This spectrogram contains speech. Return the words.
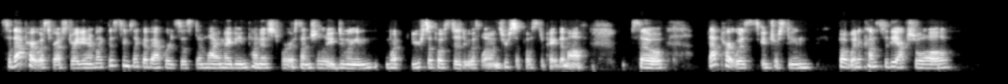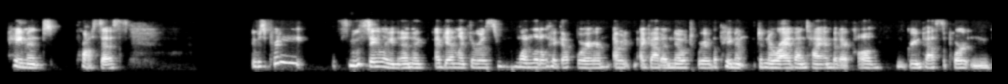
so that part was frustrating. I'm like, this seems like a backward system. Why am I being punished for essentially doing what you're supposed to do with loans? You're supposed to pay them off. So that part was interesting. But when it comes to the actual payment process, it was pretty smooth sailing. And again, like there was one little hiccup where I, I got a note where the payment didn't arrive on time, but I called Green Path support and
